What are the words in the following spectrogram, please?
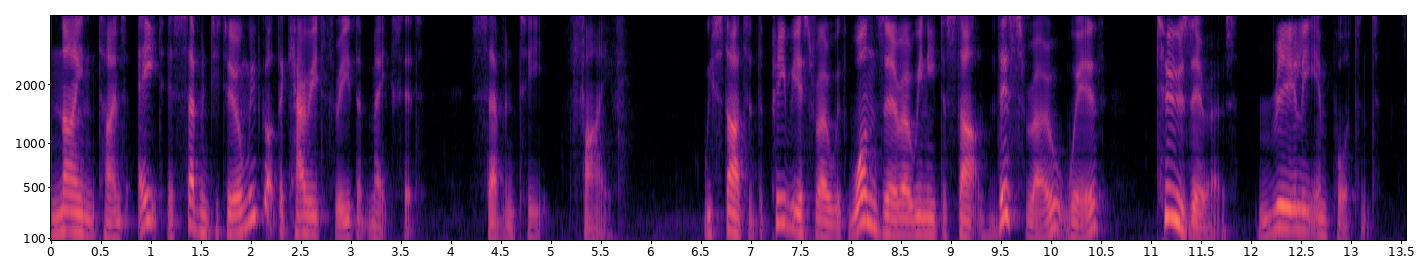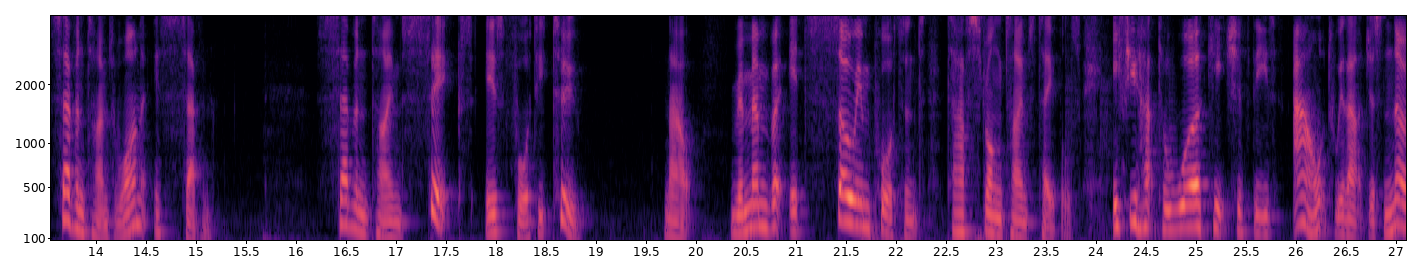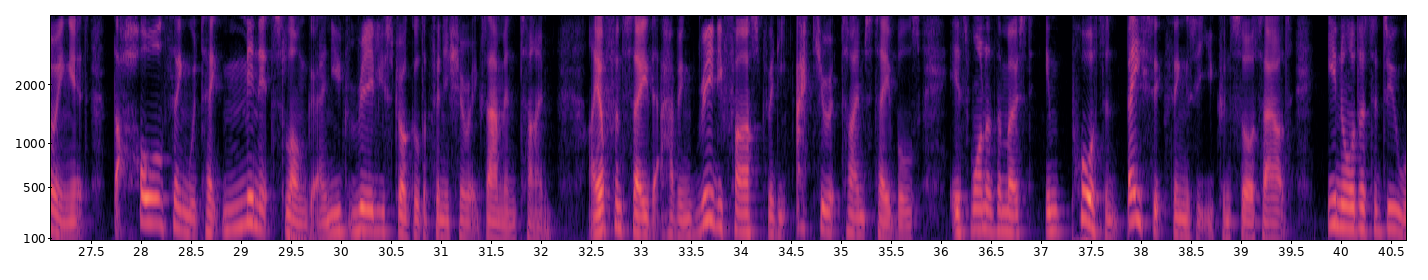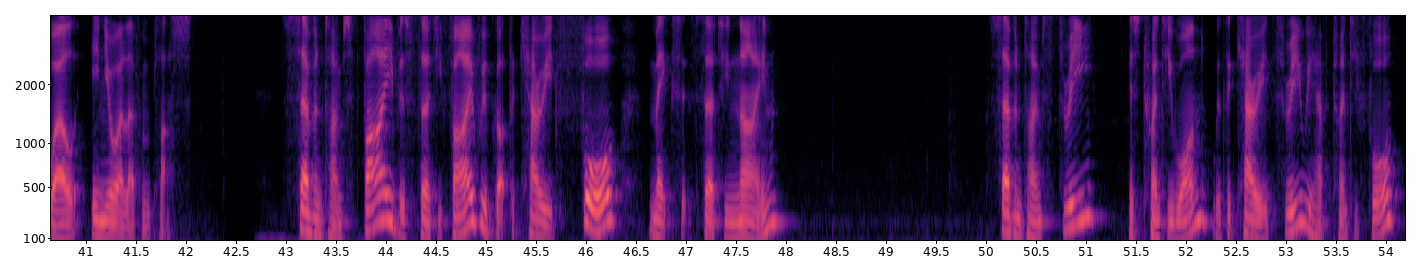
9 times 8 is 72, and we've got the carried 3 that makes it 75. We started the previous row with one zero. We need to start this row with two zeros. Really important. 7 times 1 is 7. 7 times 6 is 42. Now, remember, it's so important to have strong times tables. If you had to work each of these out without just knowing it, the whole thing would take minutes longer and you'd really struggle to finish your exam in time. I often say that having really fast, really accurate times tables is one of the most important basic things that you can sort out in order to do well in your 11 plus. 7 times 5 is 35. We've got the carried 4, makes it 39. 7 times 3 is 21. With the carried 3, we have 24.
